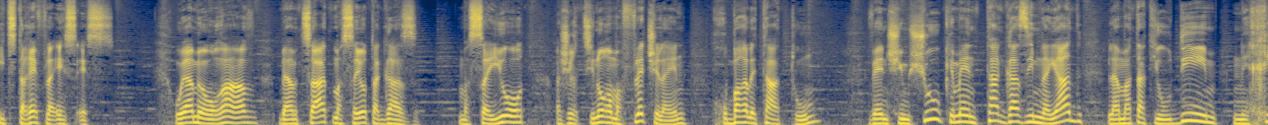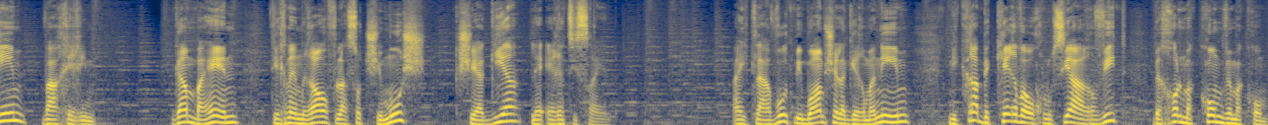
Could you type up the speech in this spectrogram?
הצטרף לאס-אס. הוא היה מעורב בהמצאת משאיות הגז, משאיות אשר צינור המפלט שלהן חובר לתא אטום, והן שימשו כמעין תא גזים נייד להמתת יהודים, נכים ואחרים. גם בהן תכנן ראוף לעשות שימוש כשיגיע לארץ ישראל. ההתלהבות מבואם של הגרמנים נקרא בקרב האוכלוסייה הערבית בכל מקום ומקום.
